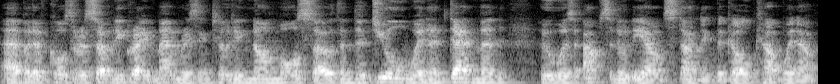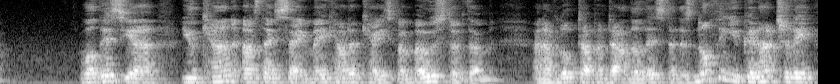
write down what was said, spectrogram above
Uh, but of course there are so many great memories including none more so than the dual winner Denman who was absolutely outstanding, the Gold Cup winner. Well, this year, you can, as they say, make out a case for most of them. And I've looked up and down the list, and there's nothing you can actually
